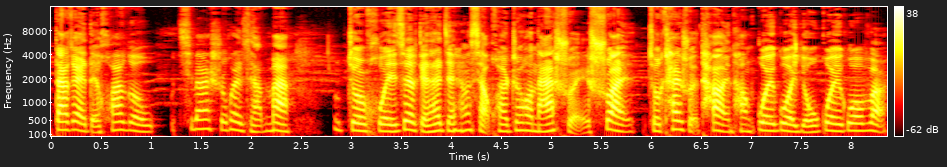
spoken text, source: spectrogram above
大概得花个七八十块钱吧。就是回去给它剪成小块之后，拿水涮，就开水烫一烫，过一过油，过一过味儿。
